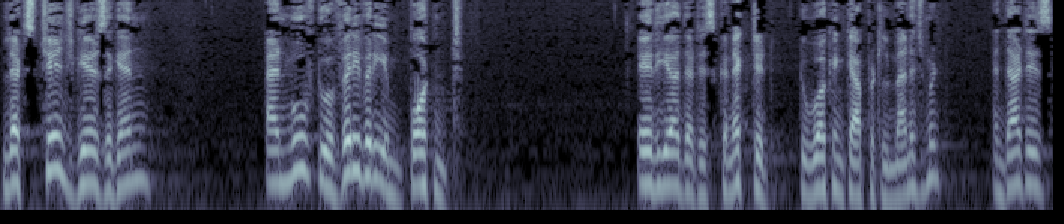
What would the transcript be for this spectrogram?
let's change gears again and move to a very, very important area that is connected to working capital management, and that is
